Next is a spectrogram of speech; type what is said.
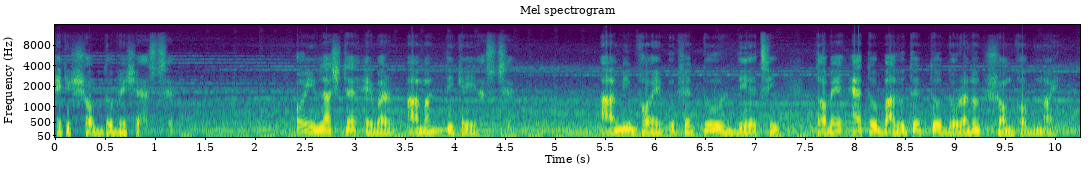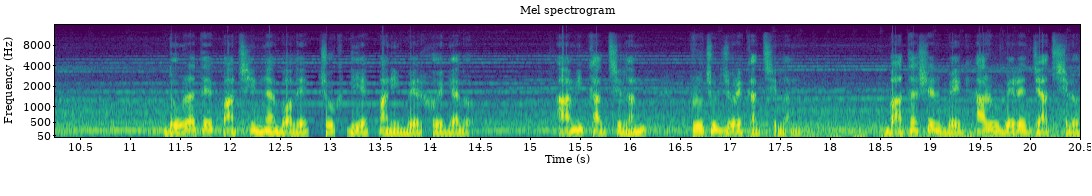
একই শব্দ ভেসে আসছে। ওই লাশটা এবার আমার দিকেই আসছে। আমি ভয়ে উঠে দৌড় দিয়েছি, তবে এত বালুতে তো দৌড়ানো সম্ভব নয়। দৌড়াতে পারছি না বলে চোখ দিয়ে পানি বের হয়ে গেল। আমি কাঁদছিলাম, প্রচুর জোরে কাঁদছিলাম। বাতাসের বেগ আরও বেড়ে যাচ্ছিল,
